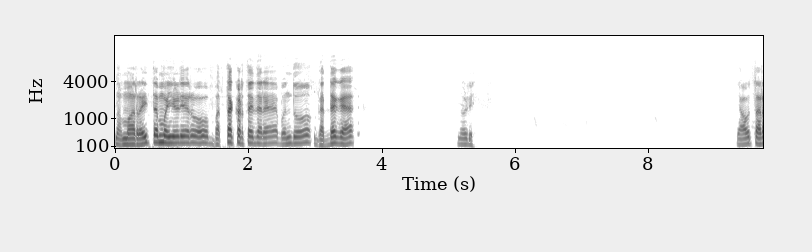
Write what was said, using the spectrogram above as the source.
ನಮ್ಮ ರೈತ ಮಹಿಳೆಯರು ಭತ್ತ ಕಟ್ತಾ ಇದ್ದಾರೆ, ಬಂದು ಗದ್ದೆಗೆ. ನೋಡಿ. ಯಾವ ಥರ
